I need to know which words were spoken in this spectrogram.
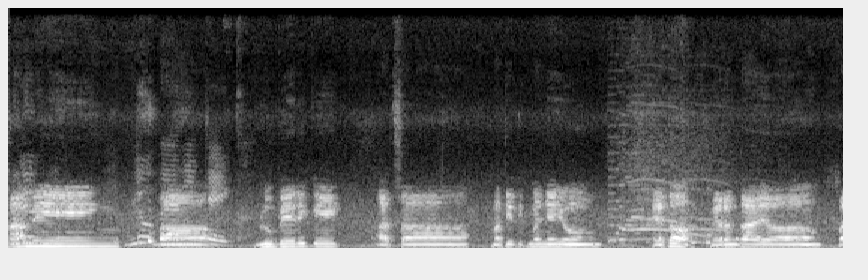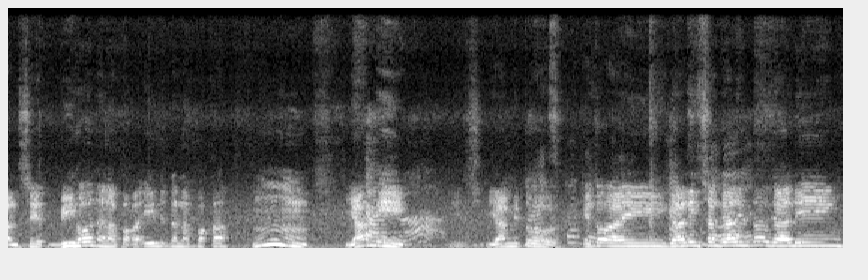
aming Blueberry cake. blueberry cake at sa matitikman niya yung eto, meron tayong pansit bihon na napakainit na napaka mm, yummy. Yes, Yummy to. Ito ay galing sa galing to, galing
